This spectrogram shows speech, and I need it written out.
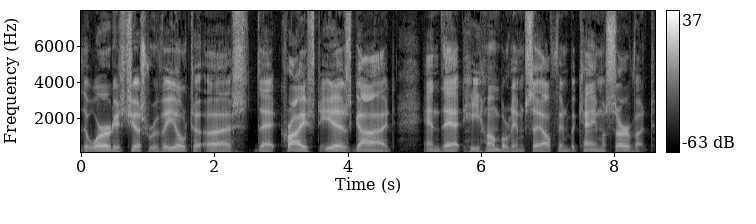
the word is just revealed to us that Christ is God and that he humbled himself and became a servant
